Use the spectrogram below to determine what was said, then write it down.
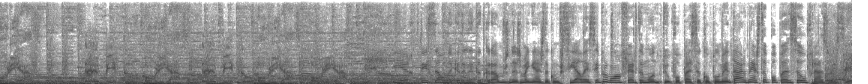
Obrigado. Repito. Obrigado. Repito. Obrigado. Obrigado. E a repetição da caderneta de cromos nas manhãs da comercial é sempre uma oferta Montepio Poupança Complementar. Nesta poupança, o prazo é seu.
